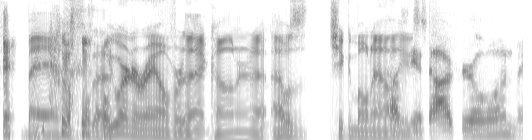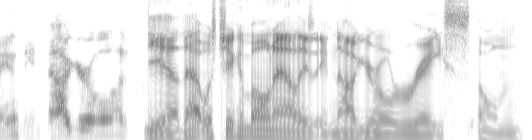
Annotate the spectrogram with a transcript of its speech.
there. bad. That- you weren't around for that, Connor. That, that was Chicken Bone That was the Alley's. inaugural one, man. The inaugural one. Yeah, that was Chicken Bone Alley's inaugural race on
